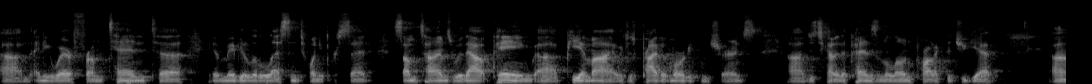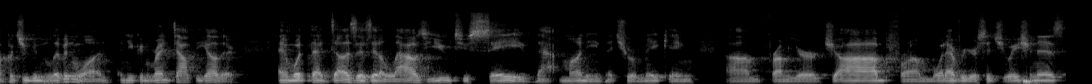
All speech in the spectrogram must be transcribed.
Um, anywhere from 10 to you know, maybe a little less than 20%, sometimes without paying uh, PMI, which is private mortgage insurance. Uh, just kind of depends on the loan product that you get. Uh, but you can live in one and you can rent out the other. And what that does is it allows you to save that money that you're making um, from your job, from whatever your situation is.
